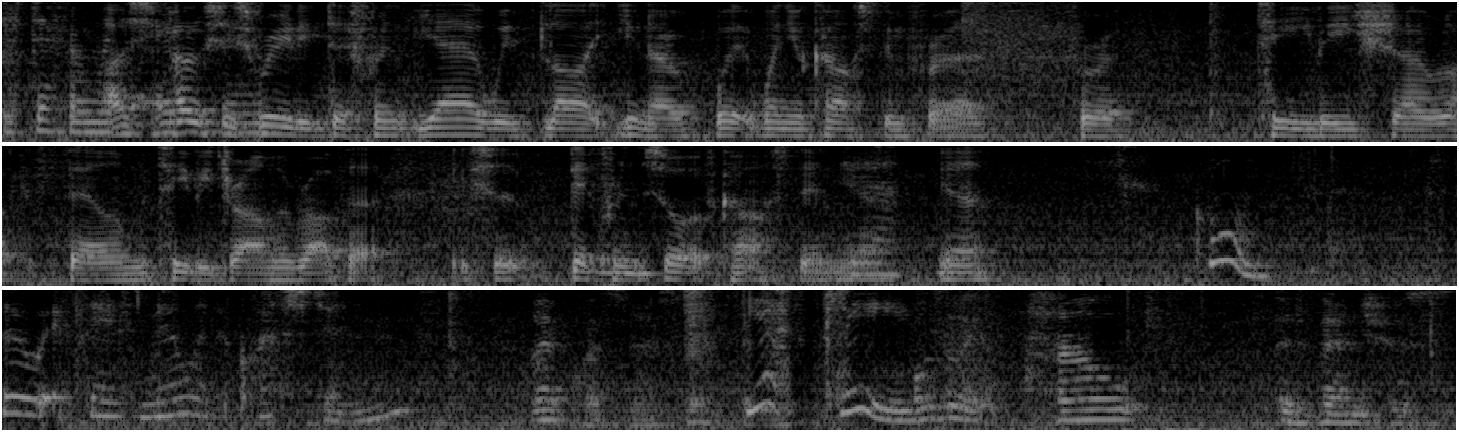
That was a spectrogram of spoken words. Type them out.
it's different. With I the suppose it's really different. Yeah, with like you know when you're casting for a for a TV show like a film, a TV drama rather. It's a different sort of casting. Yeah, Yeah. yeah. cool. So, if there's no other questions, I have a question actually. yes, I please. was wondering how adventurous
